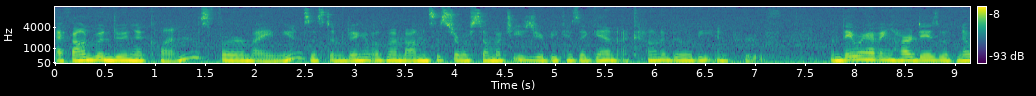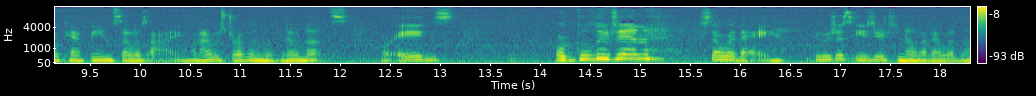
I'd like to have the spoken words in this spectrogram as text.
I found when doing a cleanse for my immune system, doing it with my mom and sister was so much easier because, again, accountability and proof. When they were having hard days with no caffeine, so was I. When I was struggling with no nuts or eggs or gluten, so were they. It was just easier to know that I wasn't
